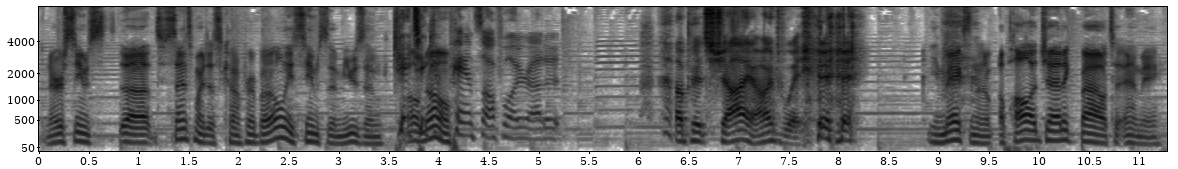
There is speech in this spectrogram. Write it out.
The nurse seems uh, to sense my discomfort, but only seems to amuse him. Okay, oh take no! your pants off while you're at it. a bit shy, aren't we? He makes an apologetic bow to Emi.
